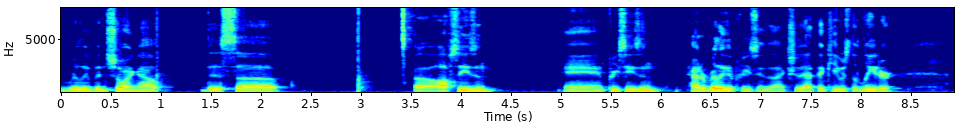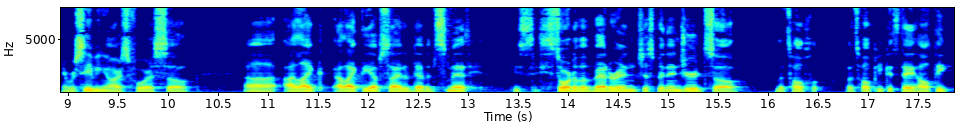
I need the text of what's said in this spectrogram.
really been showing out this uh, uh, off season and preseason. Had a really good preseason actually. I think he was the leader in receiving yards for us. So uh, I like I like the upside of Devin Smith. He's, he's, sort of a veteran, just been injured, so let's hope let's hope he could stay healthy.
